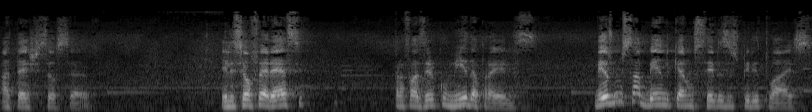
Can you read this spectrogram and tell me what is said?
até este seu servo. Ele se oferece para fazer comida para eles, mesmo sabendo que eram seres espirituais.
